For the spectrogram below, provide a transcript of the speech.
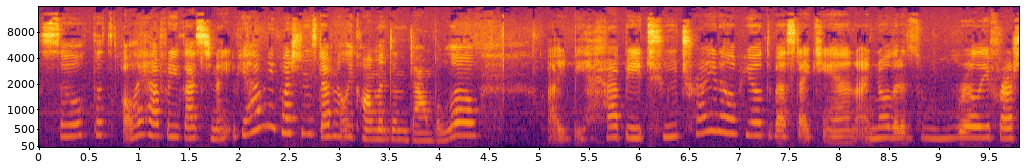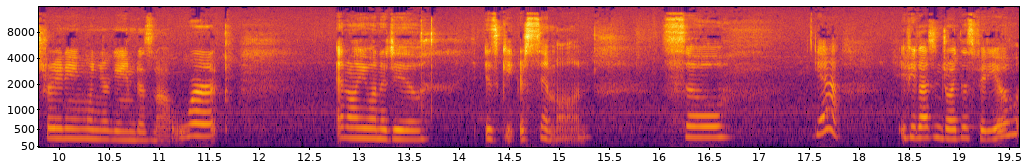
so that's all I have for you guys tonight. If you have any questions, definitely comment them down below. I'd be happy to try and help you out the best I can. I know that it's really frustrating when your game does not work, and all you want to do is get your sim on. So, yeah. If you guys enjoyed this video,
